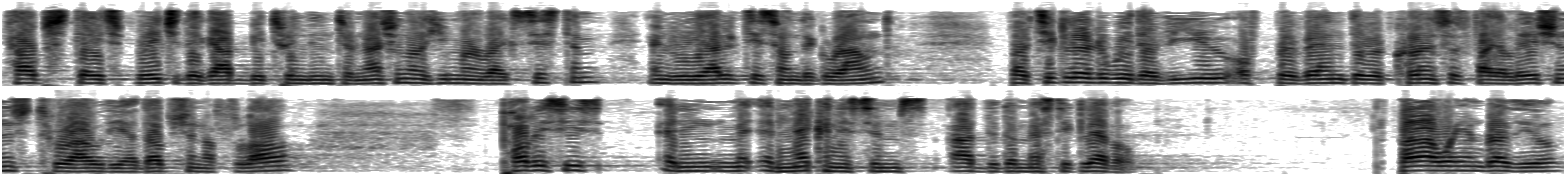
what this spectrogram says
help states bridge the gap between the international human rights system and realities on the ground, particularly with a view of prevent the recurrence of violations throughout the adoption of law, policies and, and mechanisms at the domestic level. Paraguay and Brazil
